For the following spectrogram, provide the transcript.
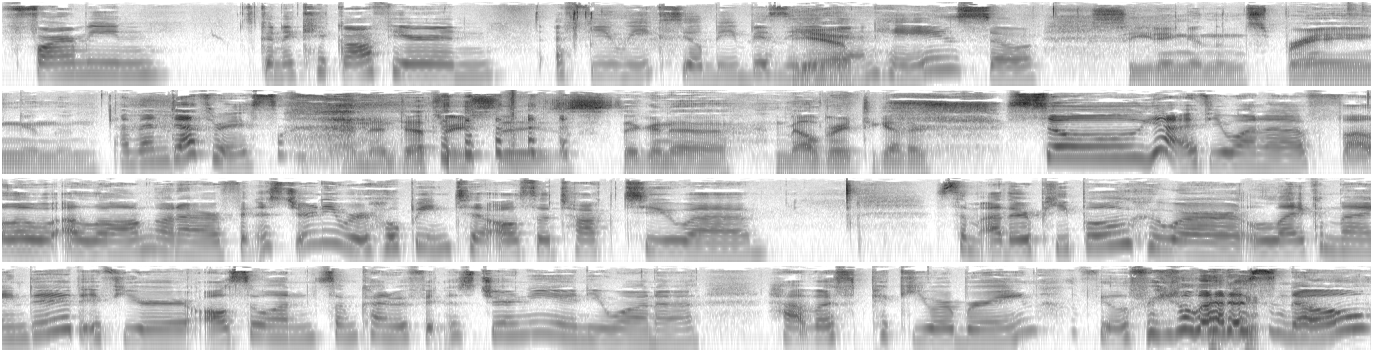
farming is going to kick off here in a few weeks. You'll be busy Yeah. again, hey? So, Seeding and then spraying and then and then death race. and then death race. Is- They're gonna meld right together. So, yeah, if you want to follow along on our fitness journey, we're hoping to also talk to uh, some other people who are like minded. If you're also on some kind of a fitness journey and you want to have us pick your brain, feel free to let us know.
